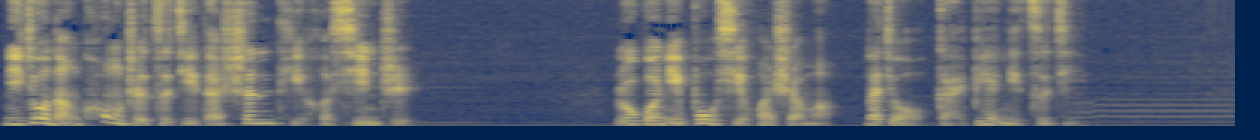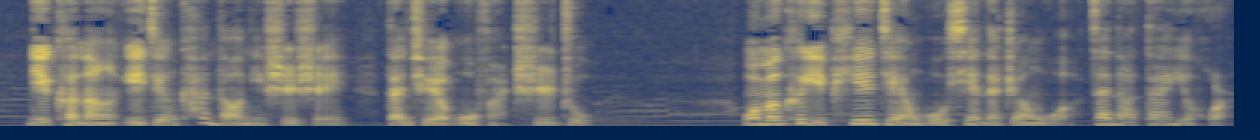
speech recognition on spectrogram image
你就能控制自己的身体和心智。如果你不喜欢什么，那就改变你自己。你可能已经看到你是谁，但却无法持住。我们可以瞥见无限的真我在那待一会儿，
